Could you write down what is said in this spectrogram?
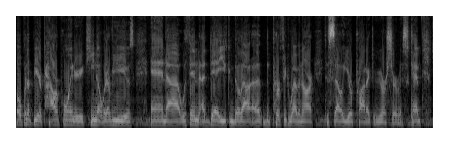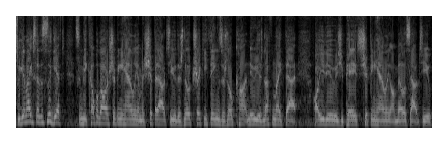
open up your PowerPoint or your Keynote, whatever you use, and uh, within a day you can build out uh, the perfect webinar to sell your product or your service. Okay, so again, like I said, this is a gift. It's going to be a couple dollars shipping and handling. I'm going to ship it out to you. There's no tricky things. There's no continuity. There's nothing like that. All you do is you pay shipping handling, I'll mail this out to you,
